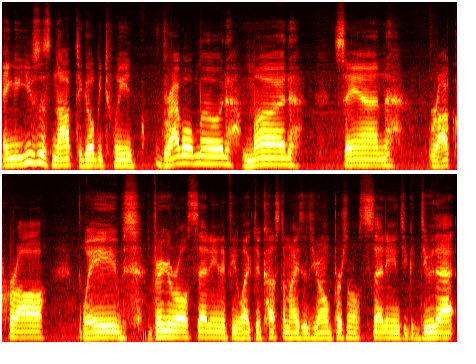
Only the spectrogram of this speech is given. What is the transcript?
And you use this knob to go between gravel mode, mud, sand, rock crawl, waves, figure roll setting. If you like to customize it to your own personal settings, you can do that.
